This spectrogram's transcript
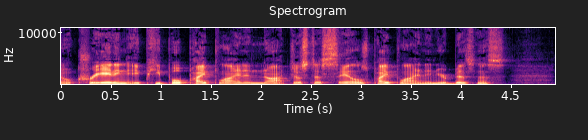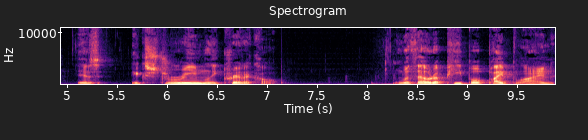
know creating a people pipeline and not just a sales pipeline in your business is extremely critical without a people pipeline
